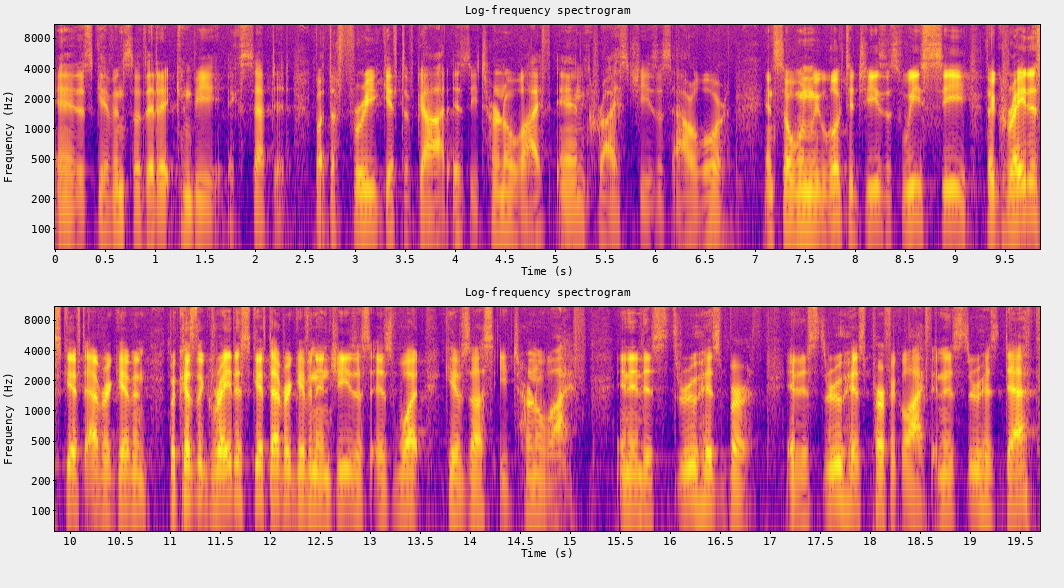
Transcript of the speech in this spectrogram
and it is given so that it can be accepted. But the free gift of God is eternal life in Christ Jesus our Lord. And so when we look to Jesus, we see the greatest gift ever given because the greatest gift ever given in Jesus is what gives us eternal life. And it is through his birth it is through his perfect life, and it is through his death,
